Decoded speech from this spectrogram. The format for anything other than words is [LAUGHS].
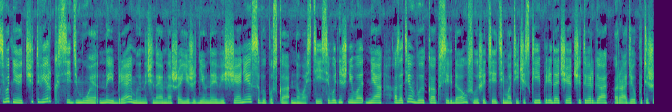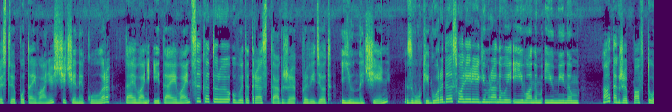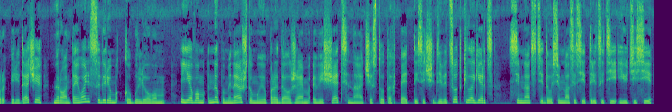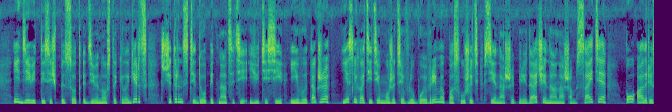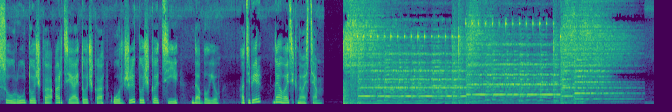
Сегодня четверг, 7 ноября, и мы начинаем наше ежедневное вещание с выпуска новостей сегодняшнего дня, а затем вы, как всегда, услышите тематические передачи четверга «Радио путешествие по Тайваню» с Чеченой Кулар, «Тайвань и тайваньцы», которую в этот раз также проведет Юна Чень, «Звуки города» с Валерией Гемрановой и Иваном Юмином, а также повтор передачи «Наруан Тайвань» с Игорем Кобылевым. Я вам напоминаю, что мы продолжаем вещать на частотах 5900 кГц с 17 до 17.30 UTC и 9590 кГц с 14 до 15 UTC. И вы также, если хотите, можете в любое время послушать все наши передачи на нашем сайте по адресу ru.rti.org.tw. А теперь давайте к новостям.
